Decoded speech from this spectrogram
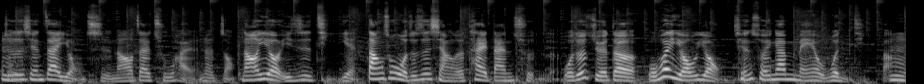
嗯就是先在泳池，然后再出海的那种，然后也有一日体验。当初我就是想的太单纯了，我就觉得我会游泳，潜水应该没有问题吧。嗯，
